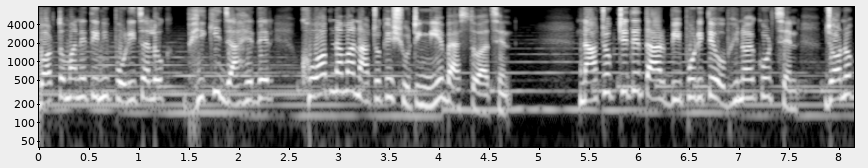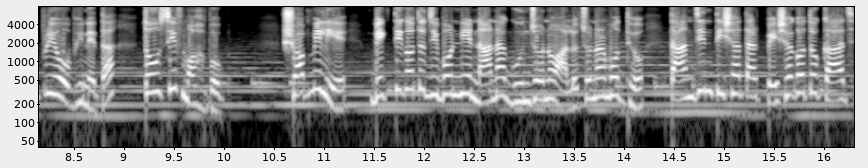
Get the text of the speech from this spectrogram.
বর্তমানে তিনি পরিচালক ভিকি জাহেদের খোয়াবনামা নাটকের শুটিং নিয়ে ব্যস্ত আছেন। নাটকটিতে তার বিপরীতে অভিনয় করছেন জনপ্রিয় অভিনেতা তৌসিফ মাহবুব। সব মিলিয়ে ব্যক্তিগত জীবন নিয়ে নানা গুঞ্জন ও আলোচনার মধ্যেও তানজিন তিশা তার পেশাগত কাজ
